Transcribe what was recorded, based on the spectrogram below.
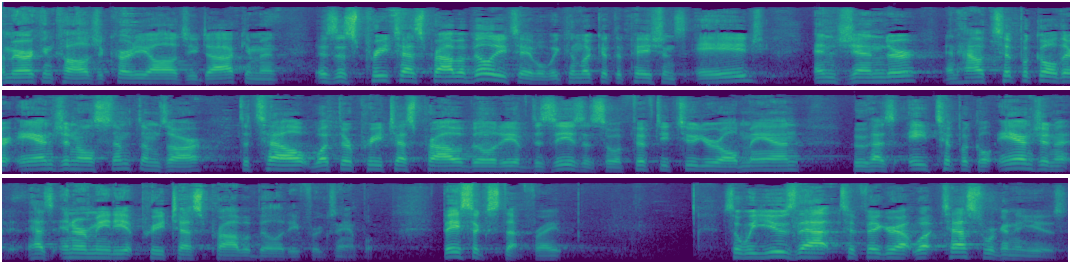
American College of Cardiology document. Is this pretest probability table? We can look at the patient's age and gender and how typical their anginal symptoms are to tell what their pretest probability of disease is. So a 52 year old man who has atypical angina has intermediate pretest probability, for example. Basic stuff, right? So we use that to figure out what test we're going to use.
